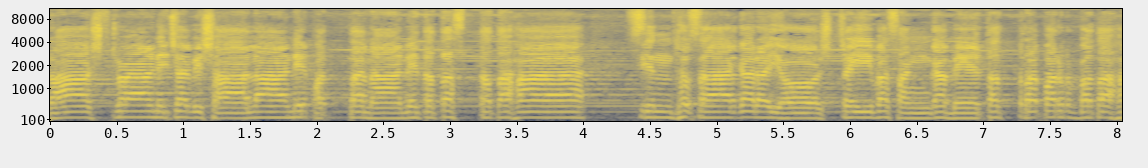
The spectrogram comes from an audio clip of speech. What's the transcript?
राष्ट्राणि च विशालानि पत्तनानि ततस्ततः सिन्धुसागरयोश्चैव सङ्गमे तत्र पर्वतः।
